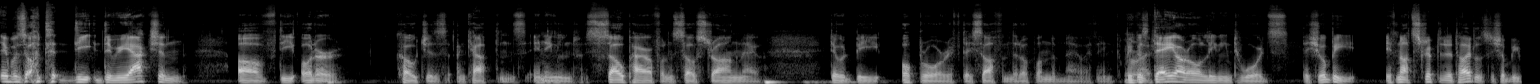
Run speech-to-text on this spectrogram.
it was the the reaction of the other coaches and captains in England was so powerful and so strong now. There would be uproar if they softened it up on them now. I think because Right. they are all leaning towards they should be, if not stripped of the titles, they should be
